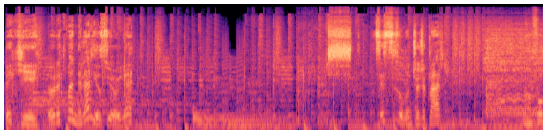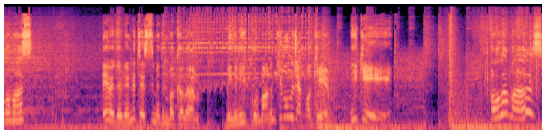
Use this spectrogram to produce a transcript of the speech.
Peki öğretmen neler yazıyor öyle? Şşt, sessiz olun çocuklar. Of olamaz. Ev ödevlerini teslim edin bakalım. Benim ilk kurbanım kim olacak bakayım? İki. Olamaz.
